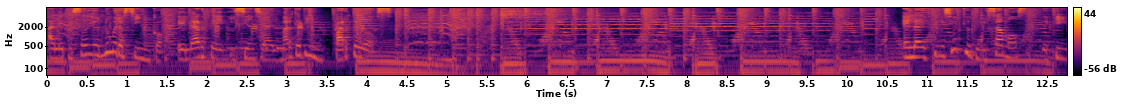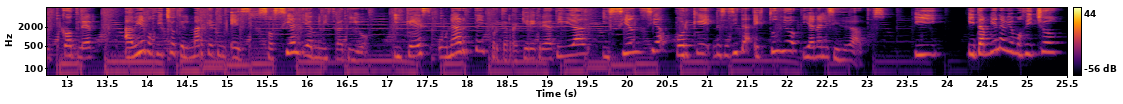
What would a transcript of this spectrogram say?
al episodio número 5, El arte y ciencia del marketing, parte 2. En la definición que utilizamos de Philip Kotler, habíamos dicho que el marketing es social y administrativo, y que es un arte porque requiere creatividad y ciencia porque necesita estudio y análisis de datos. Y, y también habíamos dicho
